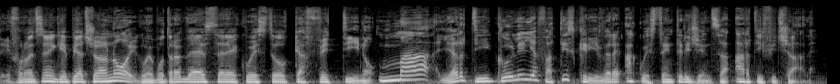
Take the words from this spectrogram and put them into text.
informazioni che piacciono piacciono a noi, come potrebbe essere questo caffettino, ma gli articoli li ha fatti scrivere a questa intelligenza artificiale.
